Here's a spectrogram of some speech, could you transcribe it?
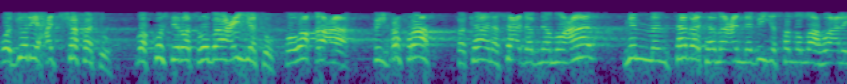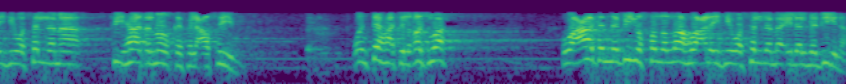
وجرحت شفته وكسرت رباعيته ووقع في الحفرة فكان سعد بن معاذ ممن ثبت مع النبي صلى الله عليه وسلم في هذا الموقف العصيب. وانتهت الغزوة وعاد النبي صلى الله عليه وسلم إلى المدينة.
